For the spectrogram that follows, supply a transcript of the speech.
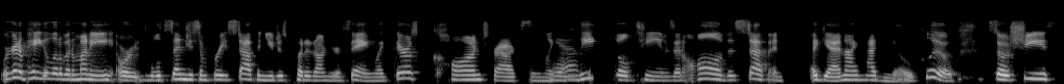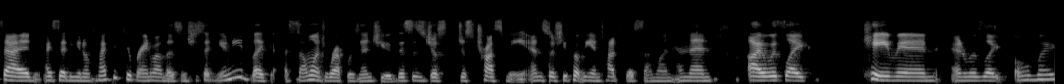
we're going to pay you a little bit of money or we'll send you some free stuff and you just put it on your thing. Like there's contracts and like yeah. legal teams and all of this stuff. And again, I had no clue. So she said, I said, you know, can I pick your brain about this? And she said, you need like someone to represent you. This is just, just trust me. And so she put me in touch with someone. And then I was like, came in and was like, "Oh my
